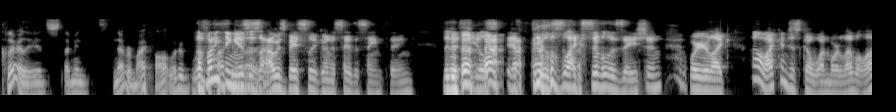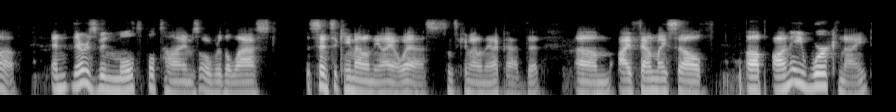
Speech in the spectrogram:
clearly it's. I mean, it's never my fault. What are, what The funny thing is, about is? I was basically going to say the same thing. That it feels it feels like civilization, where you're like, oh, I can just go one more level up. And there has been multiple times over the last since it came out on the iOS, since it came out on the iPad, that um, I found myself up on a work night,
